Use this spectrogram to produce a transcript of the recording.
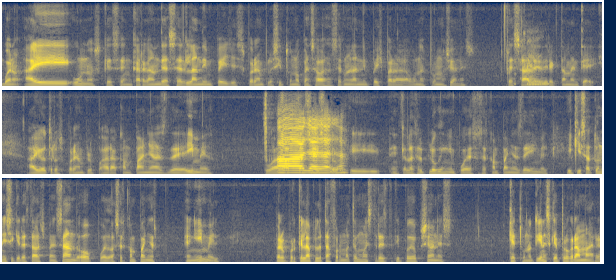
bueno, hay unos que se encargan de hacer landing pages. Por ejemplo, si tú no pensabas hacer un landing page para algunas promociones, te sale directamente ahí. Hay otros, por ejemplo, para campañas de email. Tú Ah, adaptas ya, ya, esto y instalas el plugin y puedes hacer campañas de email. Y quizá tú ni siquiera estabas pensando, oh, puedo hacer campañas en email. Pero porque la plataforma te muestra este tipo de opciones que tú no tienes que programar.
